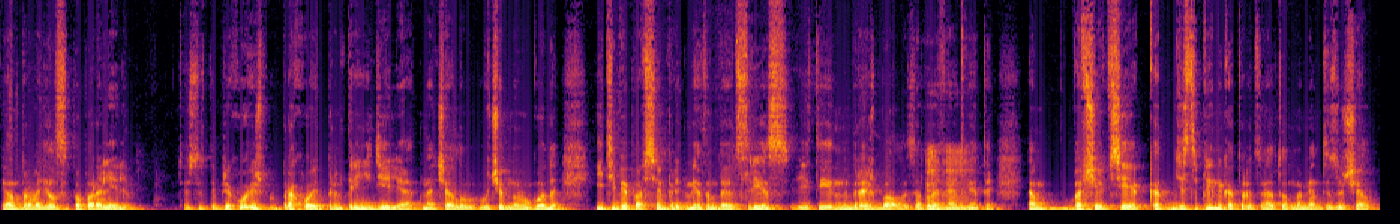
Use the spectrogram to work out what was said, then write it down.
И он проводился по параллелям. То есть ты приходишь, проходит прям три недели от начала учебного года, и тебе по всем предметам дают срез, и ты набираешь баллы за правильные uh-huh. ответы. Там вообще все дисциплины, которые ты на тот момент изучал.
